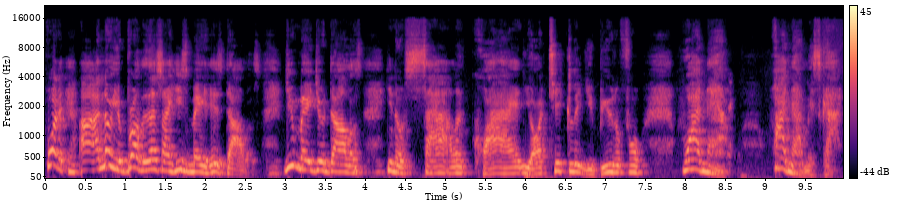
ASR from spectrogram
What I know your brother. That's how he's made his dollars. You made your dollars, you know, silent, quiet. You're articulate. You're beautiful. Why now? Why now, Miss Scott?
